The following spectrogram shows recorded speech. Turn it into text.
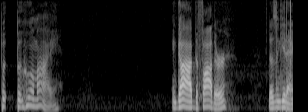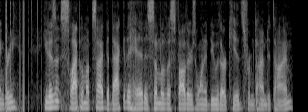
But, but who am I? And God, the Father, doesn't get angry. He doesn't slap him upside the back of the head, as some of us fathers want to do with our kids from time to time.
